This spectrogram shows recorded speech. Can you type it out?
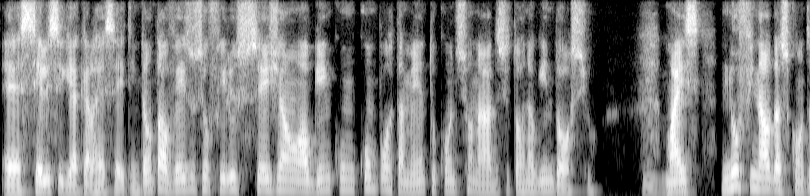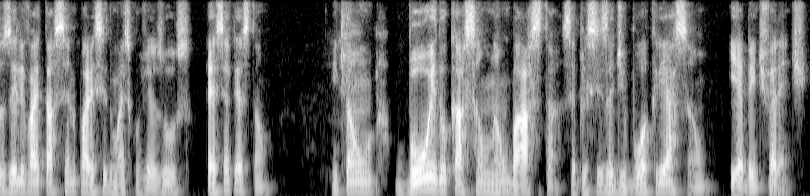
É, se ele seguir aquela receita. Então, talvez o seu filho seja alguém com um comportamento condicionado, se torne alguém dócil. Uhum. Mas, no final das contas, ele vai estar sendo parecido mais com Jesus? Essa é a questão. Então, boa educação não basta. Você precisa de boa criação. E é bem diferente.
